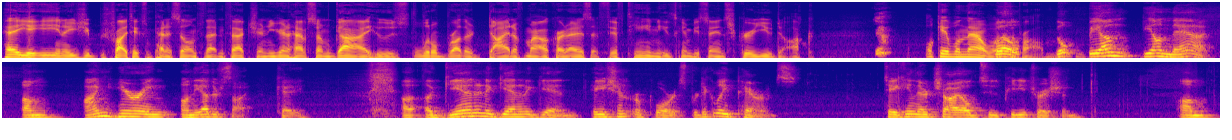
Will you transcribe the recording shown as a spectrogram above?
"Hey, you, you know, you should probably take some penicillin for that infection." You're going to have some guy whose little brother died of myocarditis at 15. He's going to be saying, "Screw you, doc." Yeah. Okay, well now what's well, the problem? beyond beyond that, um, I'm hearing on the other side. Okay, uh, again and again and again, patient reports, particularly parents, taking their child to the pediatrician, um,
